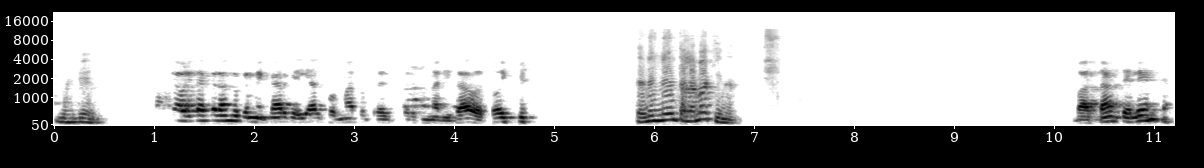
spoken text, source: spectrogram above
Muy bien. Ahorita esperando que me cargue ya el formato personalizado, estoy. ¿Tenés lenta la máquina? Bastante lenta.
